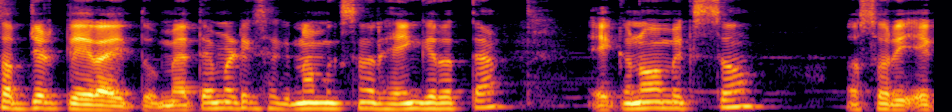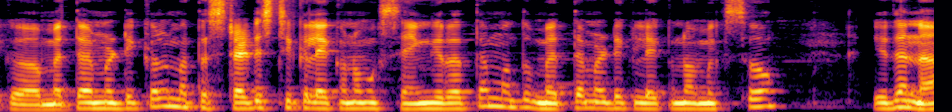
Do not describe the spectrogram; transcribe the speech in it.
ಸಬ್ಜೆಕ್ಟ್ ಕ್ಲಿಯರ್ ಆಯಿತು. ಮ್ಯಾಥಮೆಟಿಕ್ಸ್ ಎಕನಾಮಿಕ್ಸ್ ಅಂದ್ರೆ ಹೆಂಗಿರುತ್ತೆ? ಎಕನಾಮಿಕ್ಸು ಸಾರಿ ಎಕ ಮ್ಯಾಥಮೆಟಿಕಲ್ ಮತ್ತು ಸ್ಟ್ಯಾಟಿಸ್ಟಿಕಲ್ ಎಕನಾಮಿಕ್ಸ್ ಹೆಂಗಿರುತ್ತೆ ಮತ್ತು ಮೆಥಮೆಟಿಕಲ್ ಎಕನಾಮಿಕ್ಸು ಇದನ್ನು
